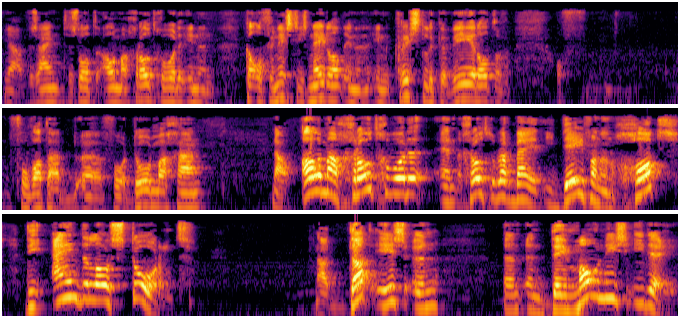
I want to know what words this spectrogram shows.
Ja, we zijn tenslotte allemaal groot geworden in een Calvinistisch Nederland. In een, in christelijke wereld. Of, of voor wat daarvoor uh, voor door mag gaan. Nou, allemaal groot geworden en grootgebracht bij het idee van een God die eindeloos toornt. Nou, dat is een, een, een demonisch idee.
